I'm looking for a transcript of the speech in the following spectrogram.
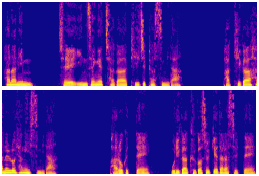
하나님, 제 인생의 차가 뒤집혔습니다. 바퀴가 하늘로 향해 있습니다. 바로 그때 우리가 그것을 깨달았을 때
